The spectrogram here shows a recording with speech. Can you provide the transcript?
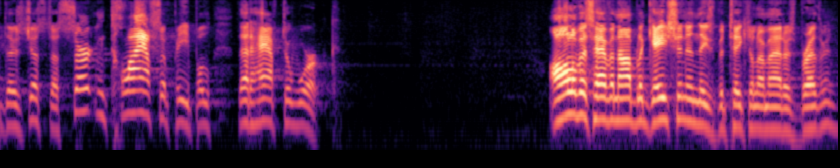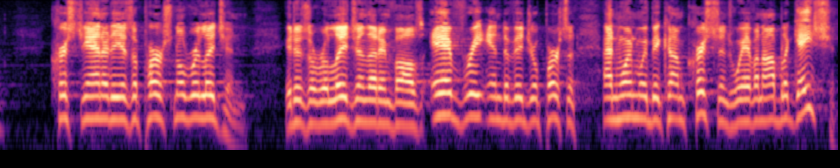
there's just a certain class of people that have to work. All of us have an obligation in these particular matters, brethren. Christianity is a personal religion. It is a religion that involves every individual person. And when we become Christians, we have an obligation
